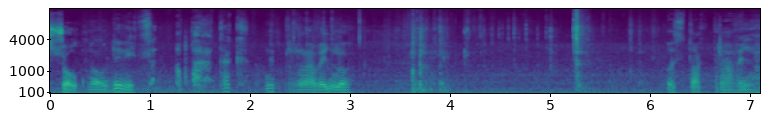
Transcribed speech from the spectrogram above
Защолкнуло, дивіться. Опа, так, неправильно. Ось так правильно.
